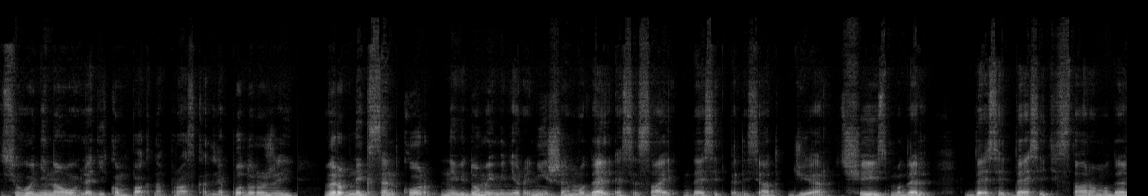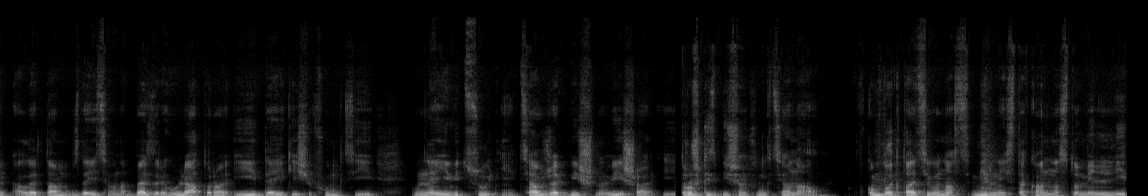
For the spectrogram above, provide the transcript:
Сьогодні на огляді компактна праска для подорожей. Виробник Сенкор, невідомий мені раніше, модель SSI 1050 GR. Ще є модель 1010, стара модель, але там, здається, вона без регулятора і деякі ще функції у неї відсутні. Ця вже більш новіша і трошки з більшим функціоналом. В комплектації у нас мірний стакан на 100 мл,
